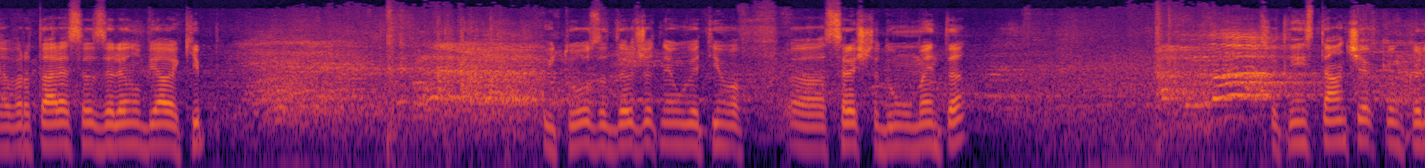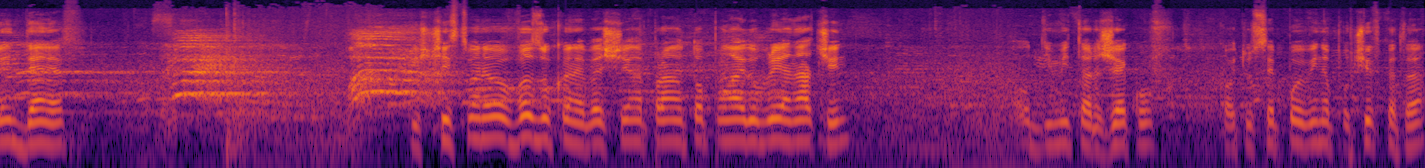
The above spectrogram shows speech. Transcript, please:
на вратаря с зелено-бял екип които задържат неговия тим в а, среща до момента. Светлин Станчев към Калин Денев. Изчистване във въздуха не беше направено то по най-добрия начин от Димитър Жеков, който се появи на почивката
